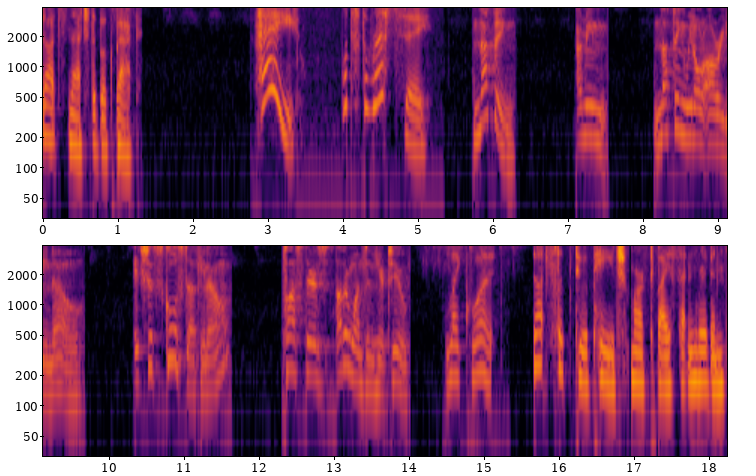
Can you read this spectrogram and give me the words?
Dot snatched the book back. Hey, what does the rest say? Nothing. I mean, nothing we don't already know. It's just school stuff, you know? Plus, there's other ones in here too. Like what? Dot flipped to a page marked by a satin ribbon.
